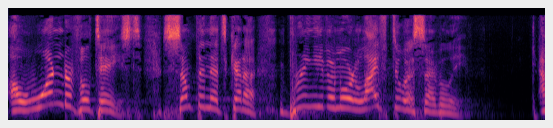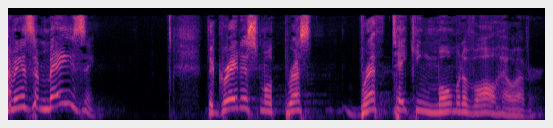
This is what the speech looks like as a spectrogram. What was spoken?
a wonderful taste, something that's going to bring even more life to us, I believe. I mean, it's amazing. The greatest, most breathtaking moment of all, however,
